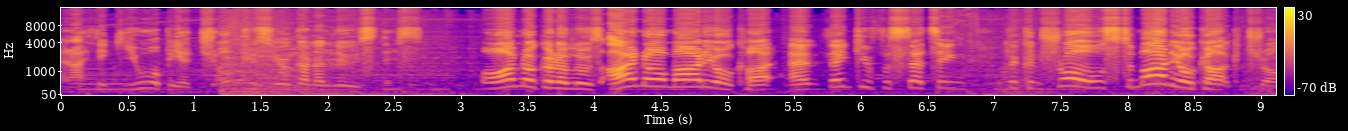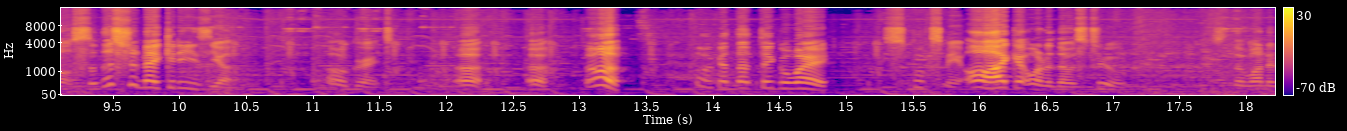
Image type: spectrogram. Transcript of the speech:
And I think you will be a joke because you're gonna lose this. Oh, I'm not gonna lose. I know Mario Kart, and thank you for setting the controls to Mario Kart controls. So this should make it easier. Oh, great. Uh, uh, uh! Oh, get that thing away. Spooks me. Oh, I get one of those too. It's the one in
